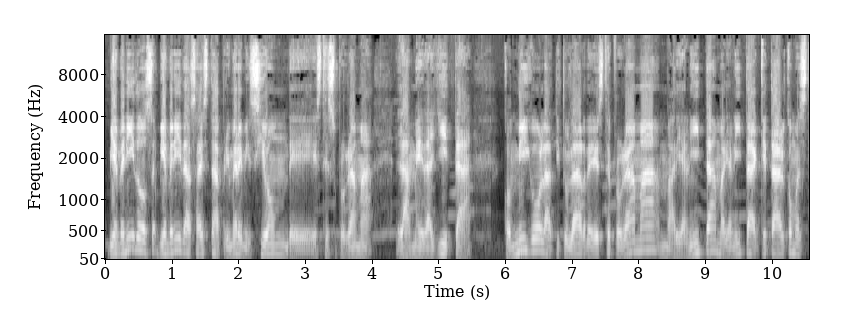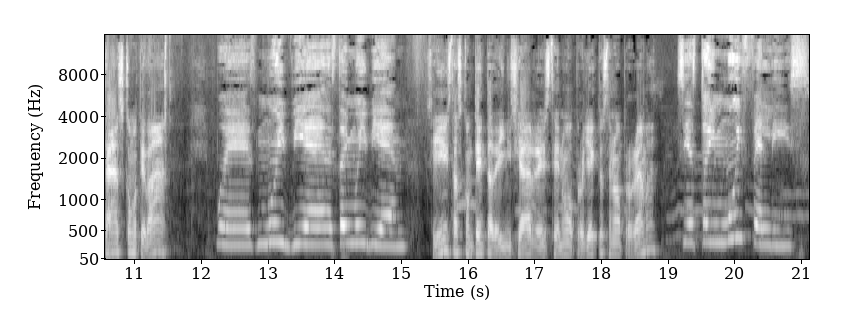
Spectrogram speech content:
Bienvenidos, bienvenidas a esta primera emisión de este su programa La Medallita. Conmigo, la titular de este programa, Marianita. Marianita, ¿qué tal? ¿Cómo estás? ¿Cómo te va? Pues muy bien, estoy muy bien. ¿Sí? ¿Estás contenta de iniciar este nuevo proyecto, este nuevo programa? Sí, estoy muy feliz.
